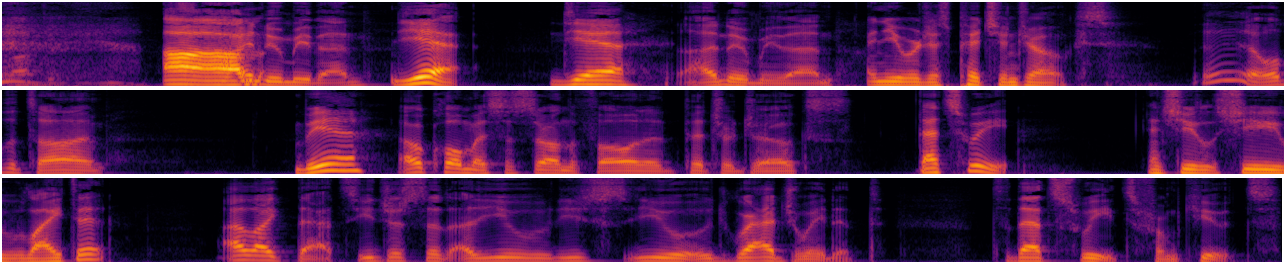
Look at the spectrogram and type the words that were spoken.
lucky. Um, I knew me then. yeah, yeah, I knew me then. and you were just pitching jokes. Yeah, all the time. But yeah, I would call my sister on the phone and pitch her jokes. that's sweet, and she she liked it. I like that. You just said uh, you you you graduated to that sweet from cute.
